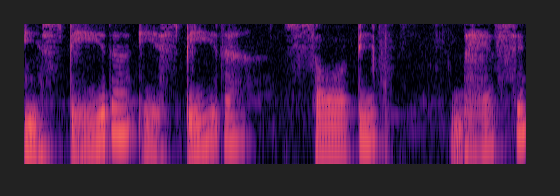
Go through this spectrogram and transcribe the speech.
Inspira e expira, sobe, desce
